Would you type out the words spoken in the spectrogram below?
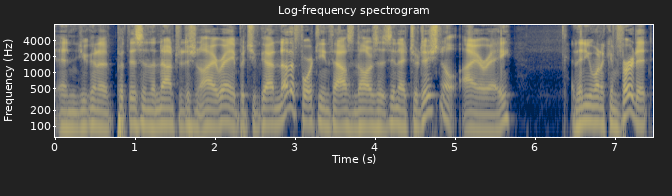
and you're going to put this in the non-traditional IRA, but you've got another fourteen thousand dollars that's in a traditional IRA, and then you want to convert it,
